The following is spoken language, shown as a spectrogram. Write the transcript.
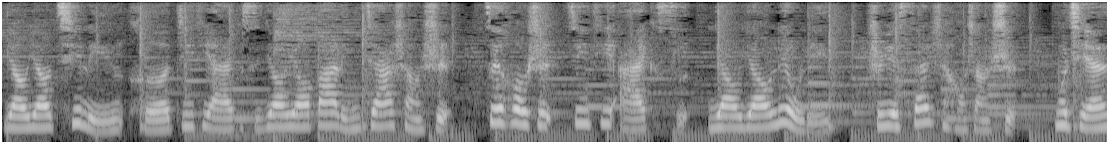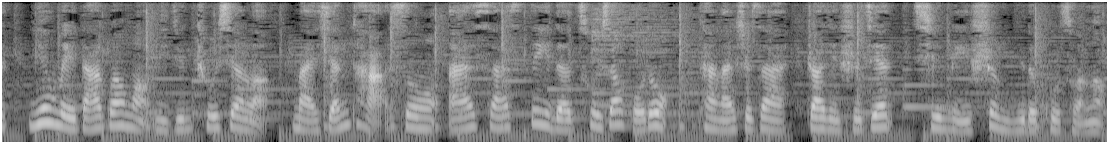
幺幺七零和 GTX 幺幺八零加上市，最后是 GTX 幺幺六零，十月三十号上市。目前，英伟达官网已经出现了买显卡送 SSD 的促销活动，看来是在抓紧时间清理剩余的库存了。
